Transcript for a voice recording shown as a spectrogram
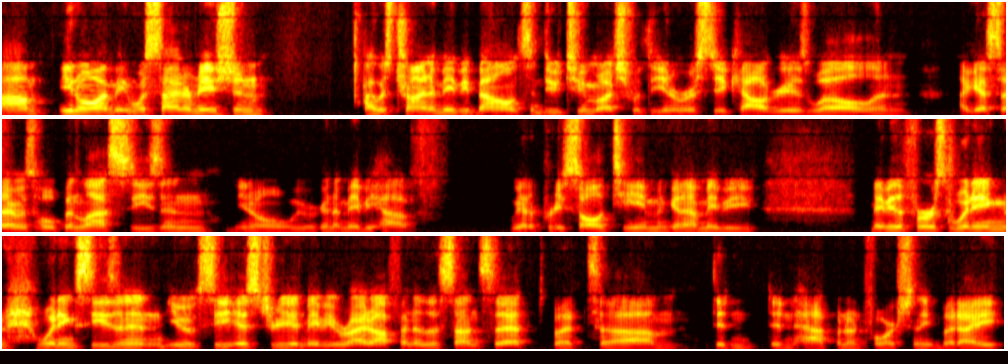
Um, you know, I mean, with Sidearm Nation, I was trying to maybe balance and do too much with the University of Calgary as well. And I guess I was hoping last season, you know, we were going to maybe have, we had a pretty solid team and going to have maybe, maybe the first winning, winning season in U of C history and maybe right off into the sunset, but, um, didn't, didn't happen, unfortunately. But I,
